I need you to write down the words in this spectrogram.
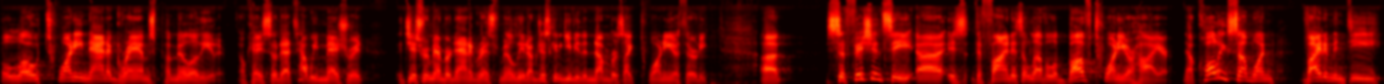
below 20 nanograms per milliliter. Okay, so that's how we measure it. Just remember nanograms per milliliter. I'm just going to give you the numbers like 20 or 30. Uh, Sufficiency uh, is defined as a level above 20 or higher. Now, calling someone vitamin D,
